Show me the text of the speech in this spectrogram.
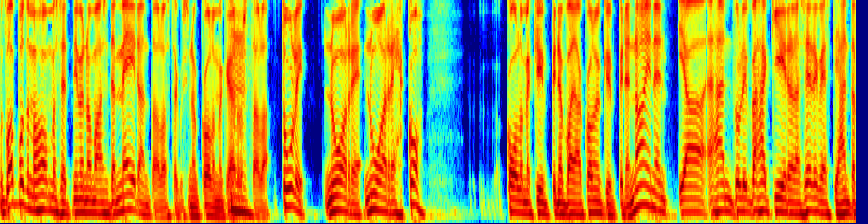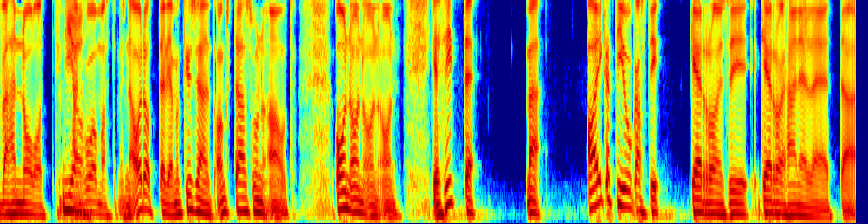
Mutta lopulta mä hommasin, että nimenomaan sitä meidän talosta, kun siinä on kolme kerrostaloa, tuli nuore, nuorehko, kolmekymppinen, vajaa kolmekymppinen nainen, ja hän tuli vähän kiireellä, selvästi häntä vähän nolotti. Joo. Hän huomasi, että mä siinä odottelin, ja mä kysyin, että onko tämä sun auto? On, on, on, on. Ja sitten mä aika tiukasti kerroin, si- kerroin hänelle, että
